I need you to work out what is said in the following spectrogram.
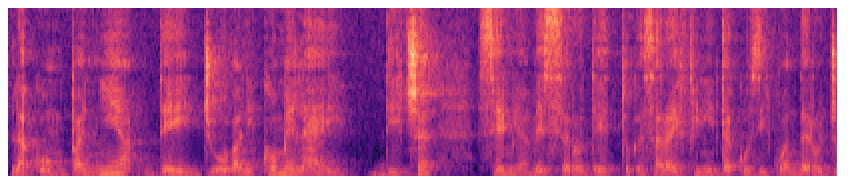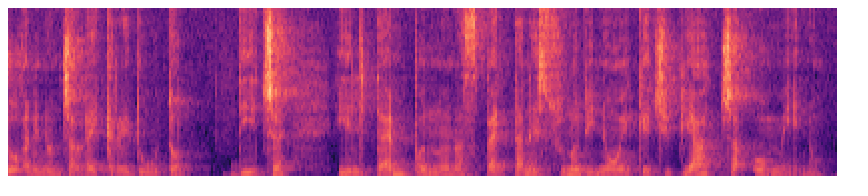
la compagnia dei giovani come lei. Dice se mi avessero detto che sarei finita così quando ero giovane non ci avrei creduto. Dice il tempo non aspetta nessuno di noi che ci piaccia o meno.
